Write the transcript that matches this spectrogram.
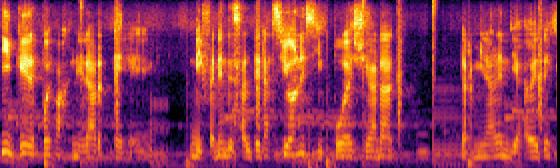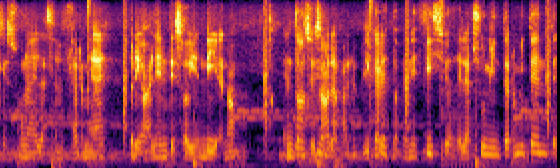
y que después va a generar eh, diferentes alteraciones y puede llegar a terminar en diabetes, que es una de las enfermedades prevalentes hoy en día, ¿no? Entonces, ahora para explicar estos beneficios del ayuno intermitente,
